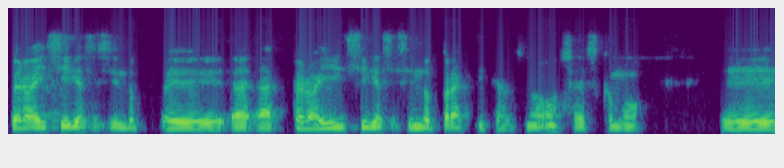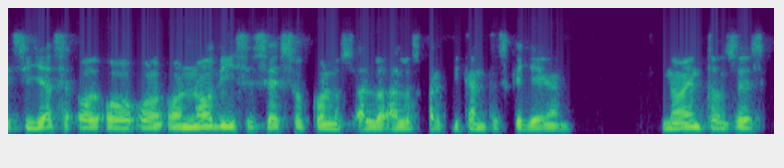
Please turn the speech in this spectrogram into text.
pero ahí sigues haciendo, eh, pero ahí sigues haciendo prácticas, ¿no? O sea, es como, eh, si ya, o, o, no dices eso con los, a, los practicantes que llegan, ¿no? Entonces,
